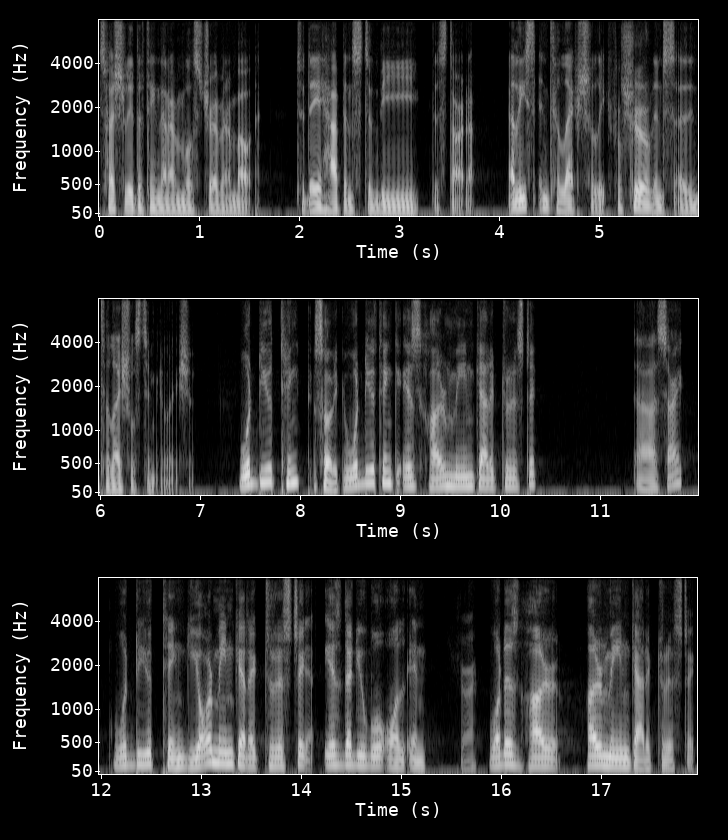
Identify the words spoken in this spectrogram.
especially the thing that I'm most driven about. Today happens to be the startup, at least intellectually, for Sure. uh, intellectual stimulation. What do you think? Sorry, what do you think is her main characteristic? Uh, sorry? What do you think your main characteristic is that you go all in? Sure. What is her her main characteristic?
